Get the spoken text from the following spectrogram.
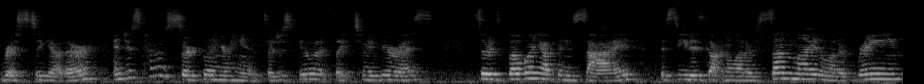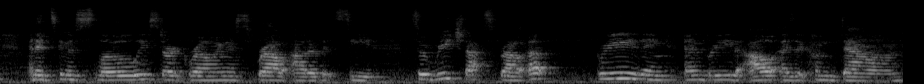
wrists together, and just kind of circling your hands. So just feel what it's like to move your wrists so it's bubbling up inside. The seed has gotten a lot of sunlight, a lot of rain, and it's gonna slowly start growing a sprout out of its seed. So reach that sprout up, breathing and breathe out as it comes down.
